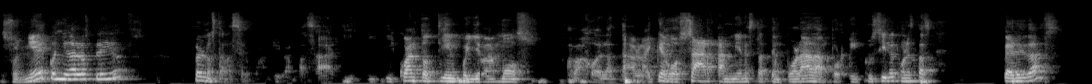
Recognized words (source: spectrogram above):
soñé con llegar a los playoffs, pero no estaba seguro que iba a pasar. ¿Y, cuánto tiempo llevamos abajo de la tabla? Hay que gozar también esta temporada, porque inclusive con estas pérdidas,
